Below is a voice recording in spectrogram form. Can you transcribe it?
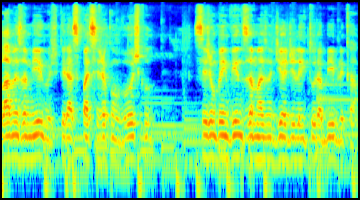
Olá, meus amigos, graça e paz seja convosco. Sejam bem-vindos a mais um dia de leitura bíblica.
